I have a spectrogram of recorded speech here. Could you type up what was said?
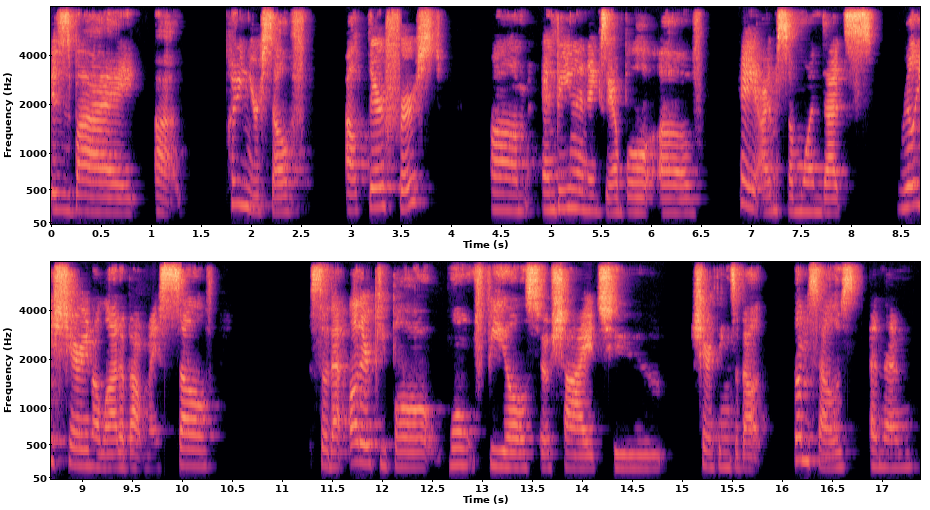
is by uh, putting yourself out there first um, and being an example of, hey, I'm someone that's really sharing a lot about myself so that other people won't feel so shy to share things about themselves. And then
